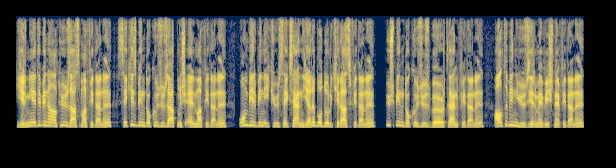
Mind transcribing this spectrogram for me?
27600 asma fidanı, 8960 elma fidanı, 11280 yarı bodur kiraz fidanı, 3900 böğürtlen fidanı, 6120 vişne fidanı,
